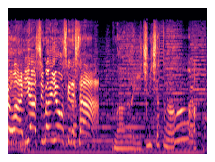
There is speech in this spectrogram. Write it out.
況は八島陽介でしたまあ一日だったな。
